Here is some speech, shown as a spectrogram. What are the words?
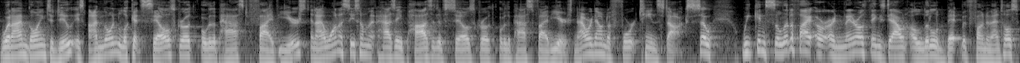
what I'm going to do is I'm going to look at sales growth over the past five years, and I want to see something that has a positive sales growth over the past five years. Now we're down to 14 stocks. So we can solidify or narrow things down a little bit with fundamentals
